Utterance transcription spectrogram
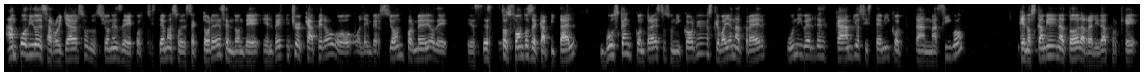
han podido desarrollar soluciones de ecosistemas o de sectores en donde el venture capital o, la inversión por medio de estos fondos de capital busca encontrar estos unicornios que vayan a traer un nivel de cambio sistémico tan masivo que nos cambien a toda la realidad, porque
